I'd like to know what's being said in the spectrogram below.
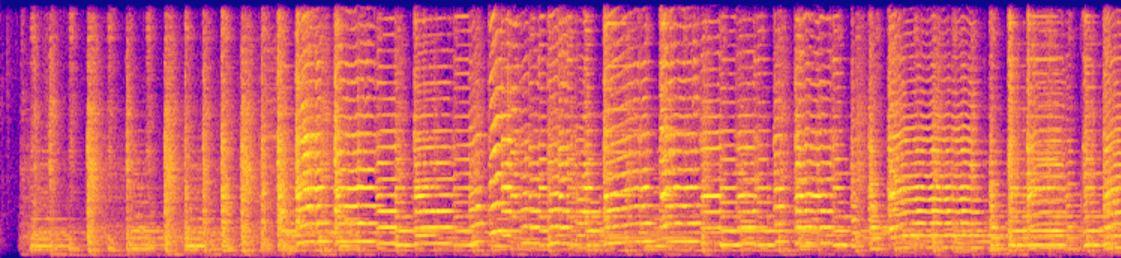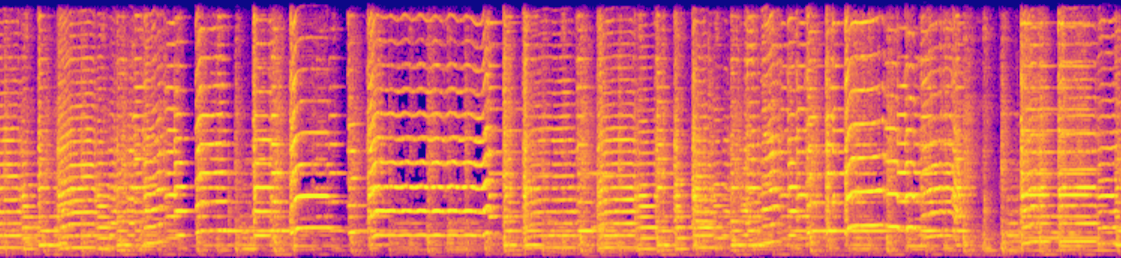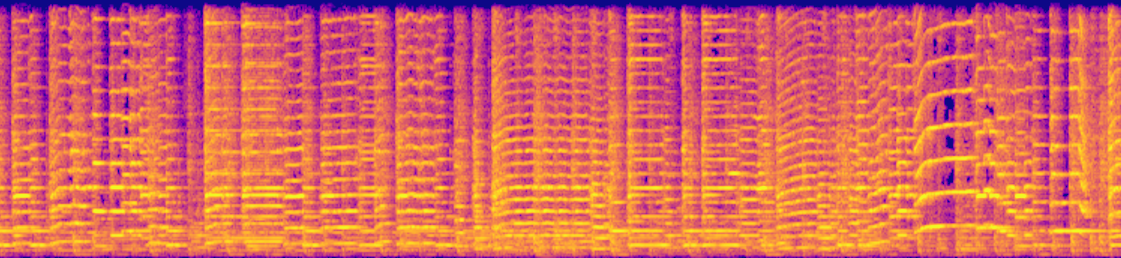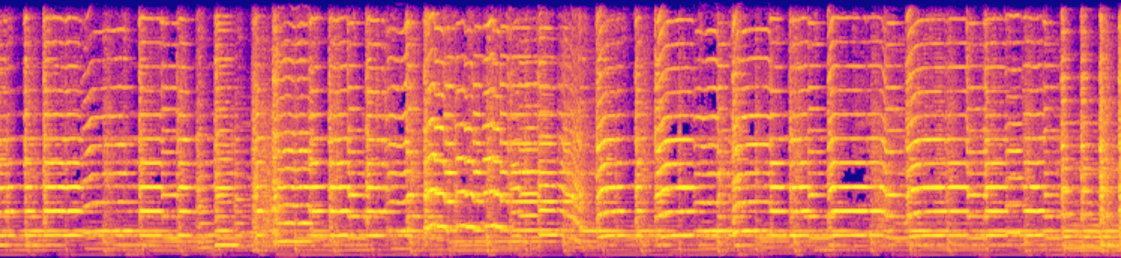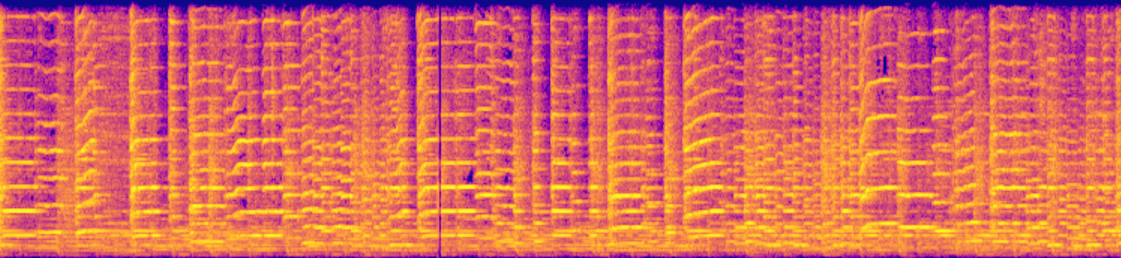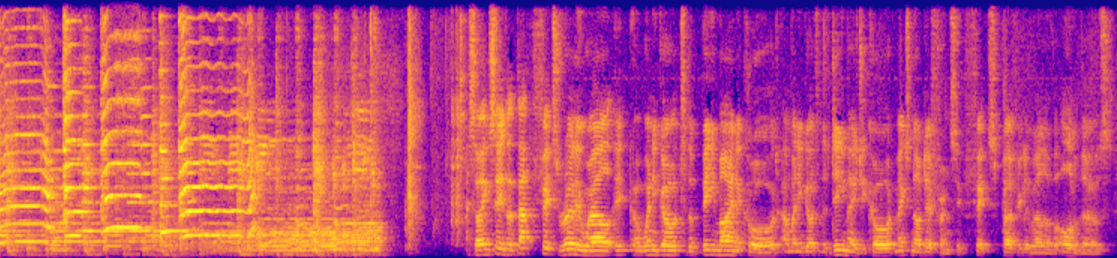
See that that fits really well it, uh, when you go to the B minor chord and when you go to the D major chord, makes no difference, it fits perfectly well over all of those.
